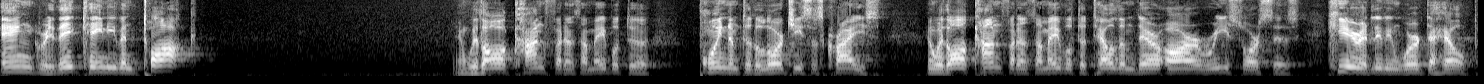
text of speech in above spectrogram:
angry, they can't even talk. And with all confidence, I'm able to point them to the Lord Jesus Christ. And with all confidence, I'm able to tell them there are resources here at Living Word to help.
